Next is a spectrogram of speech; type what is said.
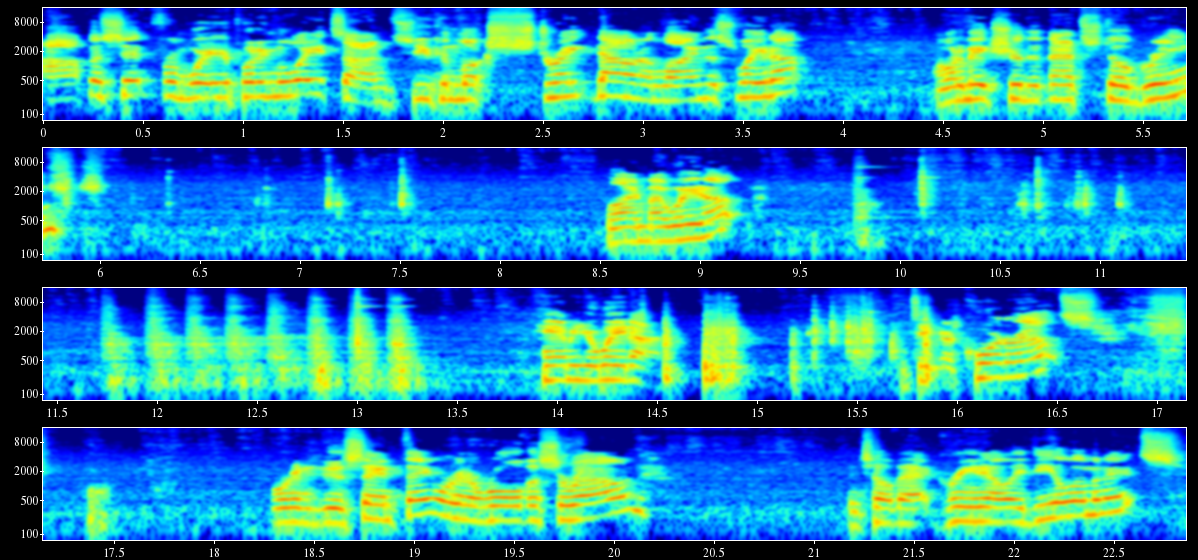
opposite from where you're putting the weights on so you can look straight down and line this weight up. I want to make sure that that's still green. Line my weight up. Hammer your weight on. We'll take our quarter ounce. We're going to do the same thing. We're going to roll this around until that green LED illuminates.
